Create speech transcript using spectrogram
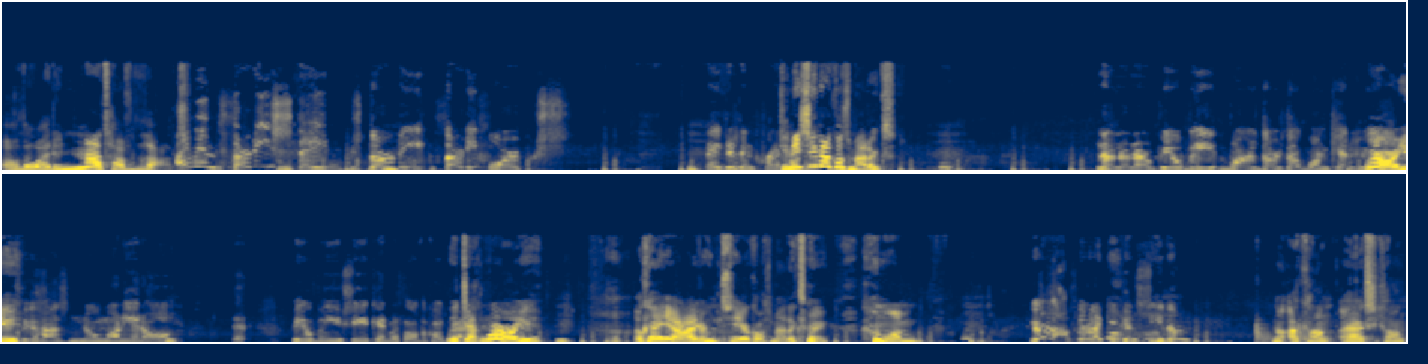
Although I do not have that. I'm in 30 stage, 30, 34 s- stages in critical. Can you see my cosmetics? No, no, no. POV. Where there's that one kid who Where are you? who has no money at all. POV. You see a kid with all the cosmetics. Wait, Jack, where are you? Okay, yeah, Right I don't see your cosmetics. Come on. You're laughing like you can see them. No, I can't. I actually can't.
